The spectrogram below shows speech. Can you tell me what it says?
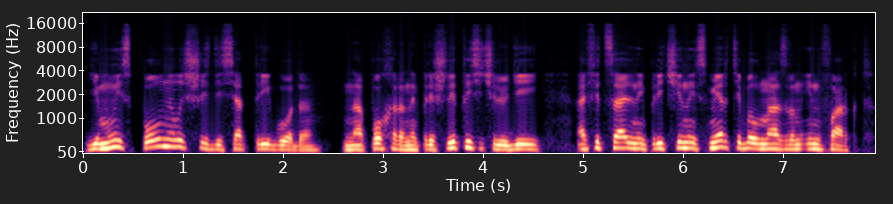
ему исполнилось 63 года. На похороны пришли тысячи людей, официальной причиной смерти был назван инфаркт.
